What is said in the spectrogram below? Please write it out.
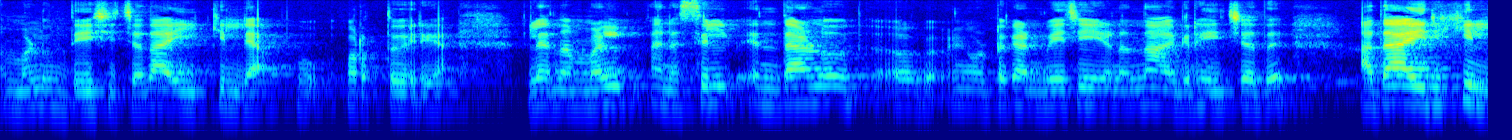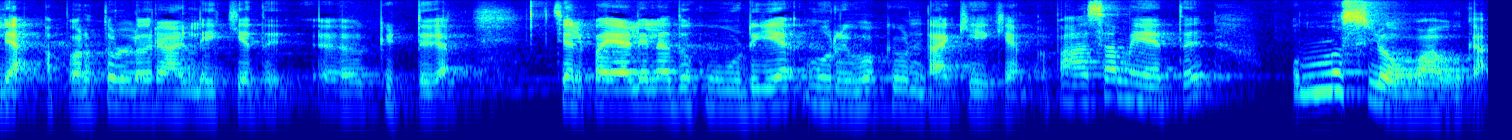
നമ്മൾ ഉദ്ദേശിച്ചതായിരിക്കില്ല പുറത്തു വരിക. അല്ല നമ്മൾ മനസ്സിൽ എന്താണോ അങ്ങോട്ട് കൺവേ ചെയ്യണമെന്ന് ആഗ്രഹിച്ചത് അതായിരിക്കില്ല അപ്പുറത്തുള്ള ഒരാളിലേക്ക് അത് കിട്ടുക. ചിലപ്പോൾ അയാളിൽ അത് കൂടിയ മുറിവൊക്കെ ഉണ്ടാക്കിയേക്കാം. അപ്പോൾ ആ സമയത്ത് ഒന്ന് സ്ലോ ആവുക.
